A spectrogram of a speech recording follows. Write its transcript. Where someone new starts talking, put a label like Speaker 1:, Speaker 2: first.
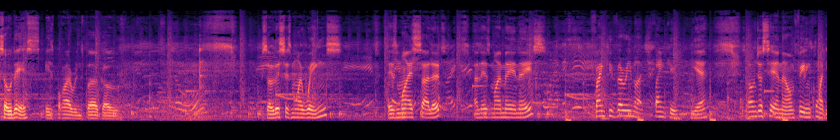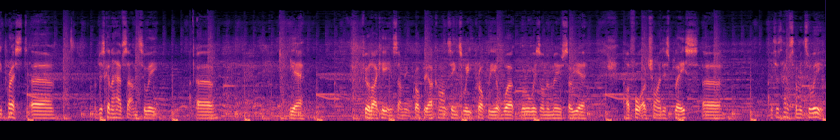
Speaker 1: So this is Byron's Burger. So this is my wings. There's my salad. And there's my mayonnaise. Thank you very much. Thank you. Yeah. So I'm just here now. I'm feeling quite depressed. Uh, I'm just gonna have something to eat. Uh, yeah. Feel like eating something properly. I can't seem to eat properly at work. We're always on the move. So yeah. I thought I'd try this place. Uh, just have something to eat.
